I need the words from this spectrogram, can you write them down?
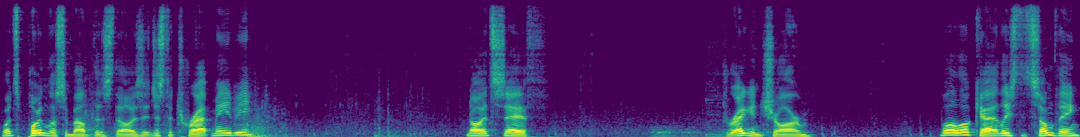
What's pointless about this, though? Is it just a trap, maybe? No, it's safe. Dragon Charm. Well, okay, at least it's something.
